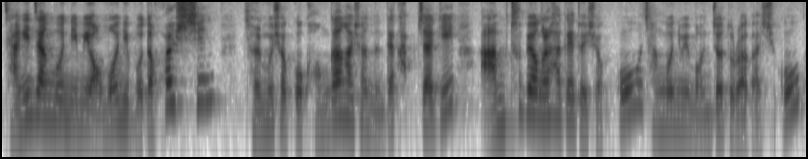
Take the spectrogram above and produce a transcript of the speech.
장인 장모님이 어머니보다 훨씬 젊으셨고 건강하셨는데 갑자기 암 투병을 하게 되셨고 장모님이 먼저 돌아가시고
